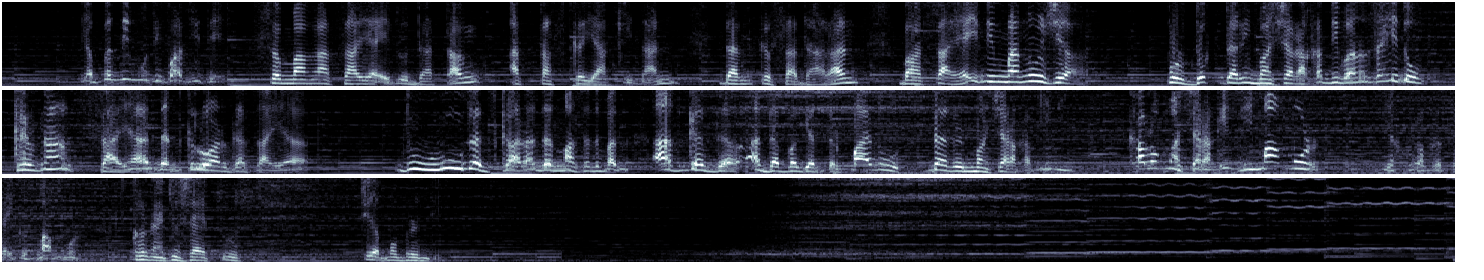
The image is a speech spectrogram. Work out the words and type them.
Yang penting motivasi deh. Semangat saya itu datang atas keyakinan dan kesadaran bahwa saya ini manusia. Produk dari masyarakat di mana saya hidup. Karena saya dan keluarga saya dulu dan sekarang dan masa depan ada, ada bagian terpadu dari masyarakat ini. Kalau masyarakat ini makmur, ya keluarga saya ikut makmur. Karena itu saya terus tidak mau berhenti.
